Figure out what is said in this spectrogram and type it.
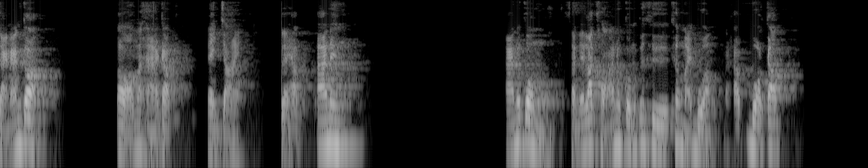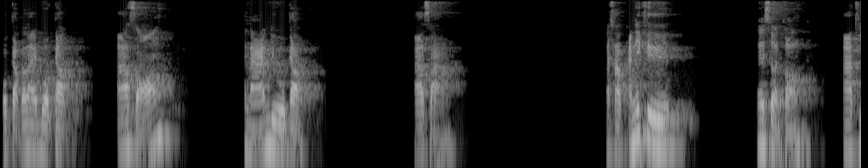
จากนั้นก็ต่อมาหากับแรงจ่ายเลยครับ R1 อนุกรม สัญลักษณ์ของอนุกรมก็คือเครื่องหมายบวกนะครับ บวกกับบวกกับอะไรบวกกับ R2 ขนานอยู่กับ R3 นะครับ อันนี้คือในส่วนของ RT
